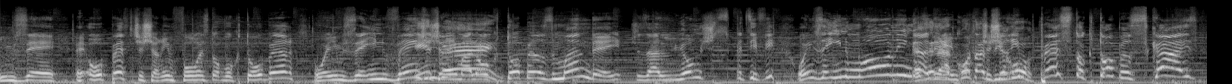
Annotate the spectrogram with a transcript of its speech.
אם זה Opeth ששרים Forest of October, או אם זה In Vain In ששרים על! October's Monday, שזה על יום ספציפי, או אם זה In Mourning להקות ששרים. Past October Skies.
